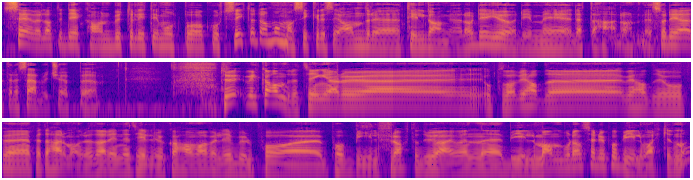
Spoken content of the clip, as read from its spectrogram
Ser vel at det kan butte litt imot på kort sikt, og da må man sikre seg andre tilganger. og det gjør de med dette her. Så det er et reservekjøp. Du, Hvilke andre ting er du eh, opptatt av? Vi hadde, vi hadde jo Petter Hermanrud der inne i tidligere uka. Han var veldig bull på, på bilfrakt, og du er jo en eh, bilmann. Hvordan ser du på bilmarkedet nå?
